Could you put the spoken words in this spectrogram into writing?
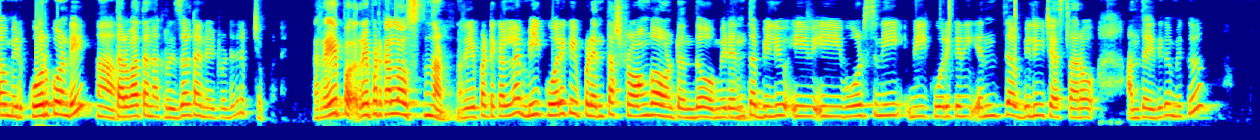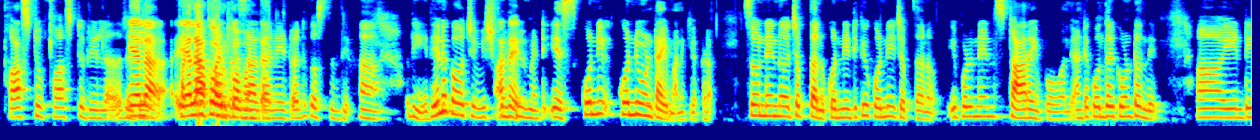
లో మీరు కోరుకోండి. తర్వాత నాకు రిజల్ట్ అనేటువంటిది రేపు చెప్పండి. రేపు రేపటికల్లా వస్తుంది అంటున్నారు. రేపటికల్లా మీ కోరిక ఇప్పుడు ఎంత స్ట్రాంగ్గా ఉంటుందో మీరు ఎంత బిలీవ్ ఈ ఈ వర్డ్స్ని మీ కోరికని ఎంత బిలీవ్ చేస్తారో అంత ఇదిగా మీకు ఫాస్ట్ ఫాస్ట్? అనేటువంటిది వస్తుంది. అది ఏదైనా కావచ్చు విష్. ఫుల్ఫిల్మెంట్. ఎస్ కొన్ని కొన్ని ఉంటాయి మనకి ఇక్కడ. సో నేను చెప్తాను కొన్నింటికి కొన్ని చెప్తాను. ఇప్పుడు నేను స్టార్ అయిపోవాలి. అంటే కొందరికి ఉంటుంది ఏంటి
